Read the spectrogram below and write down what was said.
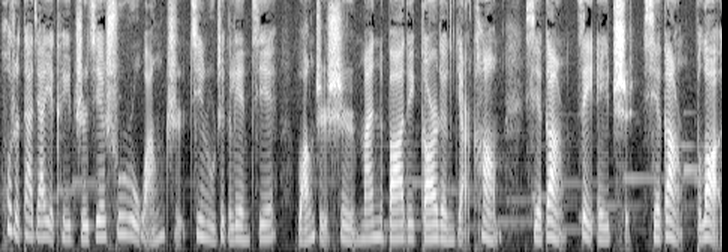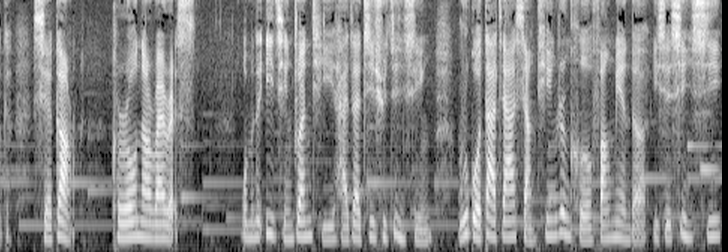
或者大家也可以直接输入网址进入这个链接，网址是 mindbodygarden 点 com 斜杠 zh 斜杠 blog 斜杠 coronavirus。我们的疫情专题还在继续进行。如果大家想听任何方面的一些信息，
